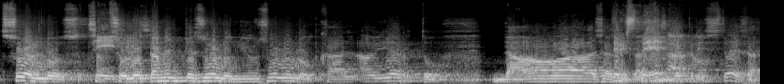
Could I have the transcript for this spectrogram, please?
solos, Sí, sí, absolutamente solos, ni un solo local abierto, daba esa Tristeza, sensación de ¿no? tristeza,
